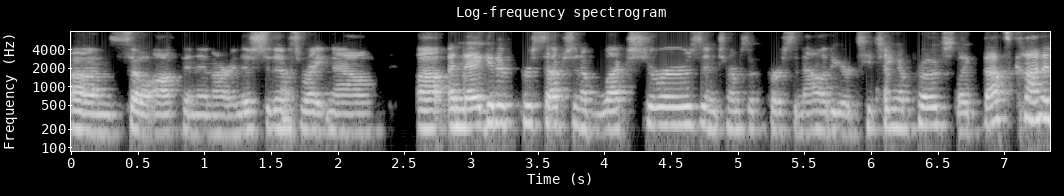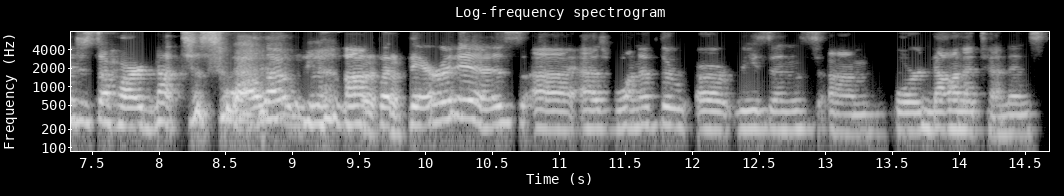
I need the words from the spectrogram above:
um, so often in our initiatives right now. Uh, a negative perception of lecturers in terms of personality or teaching approach, like that's kind of just a hard nut to swallow. Uh, but there it is, uh, as one of the, uh, reasons, um, for non-attendance.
